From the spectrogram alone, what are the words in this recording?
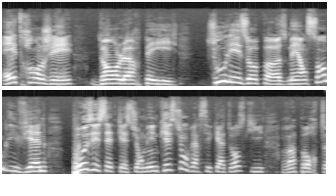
étranger dans leur pays. Tous les opposent, mais ensemble, ils viennent poser cette question. Mais une question, verset 14, qui, rapporte,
